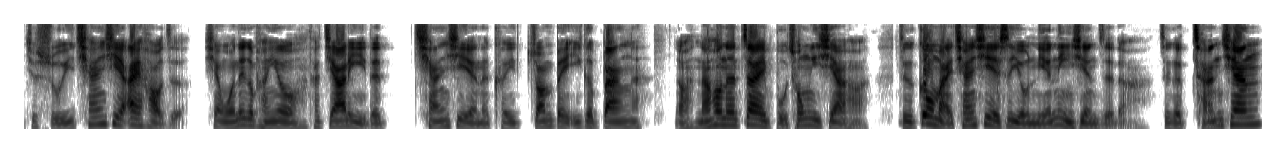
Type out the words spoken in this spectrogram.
就属于枪械爱好者。像我那个朋友，他家里的枪械呢，可以装备一个班啊。啊，然后呢，再补充一下哈，这个购买枪械是有年龄限制的，这个长枪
